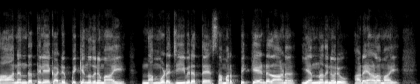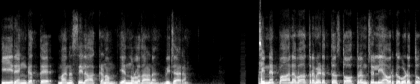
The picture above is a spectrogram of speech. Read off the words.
ആനന്ദത്തിലേക്ക് അടുപ്പിക്കുന്നതിനുമായി നമ്മുടെ ജീവിതത്തെ സമർപ്പിക്കേണ്ടതാണ് എന്നതിനൊരു അടയാളമായി ഈ രംഗത്തെ മനസ്സിലാക്കണം എന്നുള്ളതാണ് വിചാരം. പിന്നെ പാനപാത്രം എടുത്ത് സ്തോത്രം ചൊല്ലി അവർക്ക് കൊടുത്തു.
